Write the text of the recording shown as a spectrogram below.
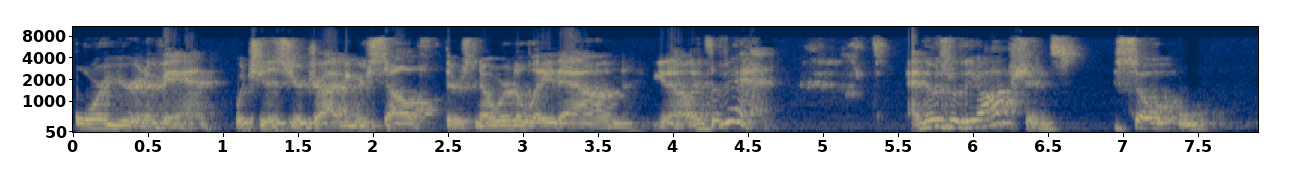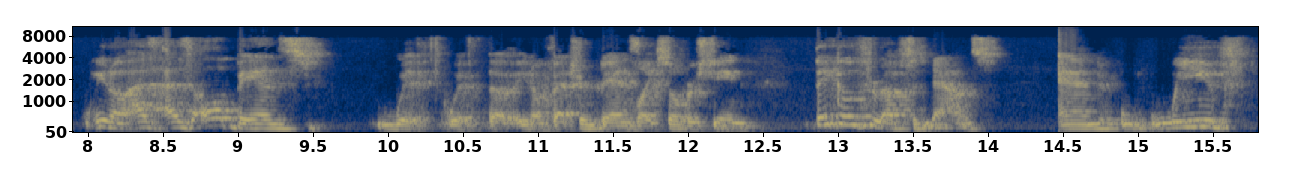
or you're in a van, which is you're driving yourself. There's nowhere to lay down. You know, it's a van, and those were the options. So, you know, as as all bands with with the you know veteran bands like Silverstein, they go through ups and downs, and we've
